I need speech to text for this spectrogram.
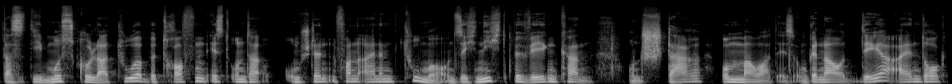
dass die Muskulatur betroffen ist unter Umständen von einem Tumor und sich nicht bewegen kann und starr ummauert ist. Und genau der Eindruck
